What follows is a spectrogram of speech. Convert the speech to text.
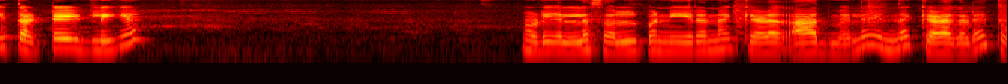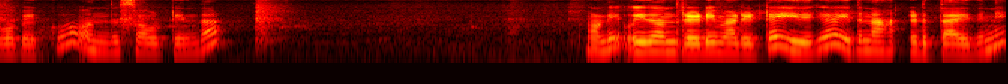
ಈ ತಟ್ಟೆ ಇಡ್ಲಿಗೆ ನೋಡಿ, ಎಲ್ಲ ಸ್ವಲ್ಪ ನೀರನ್ನು ಕೆಳಗೆ ಆದಮೇಲೆ ಇನ್ನು ಕೆಳಗಡೆ ತೊಗೋಬೇಕು. ಒಂದು ಸೌಟಿಂದ. ನೋಡಿ, ಇದೊಂದು ರೆಡಿ ಮಾಡಿಟ್ಟೆ. ಈಗ ಇದನ್ನು ಇಡ್ತಾ ಇದ್ದೀನಿ.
